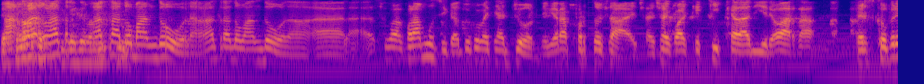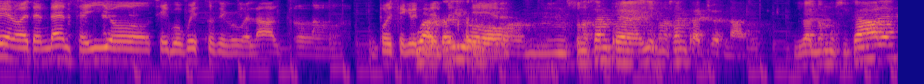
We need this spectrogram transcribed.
Ma un'altra, un'altra domandona, un'altra domandona, eh, su, con la musica tu come ti aggiorni? Che rapporto c'hai? Cioè, c'hai qualche chicca da dire? Guarda, per scoprire nuove tendenze io seguo questo, seguo quell'altro, un po' i segreti Guarda, del io mm, sono, sempre, io sono sempre aggiornato a livello musicale,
